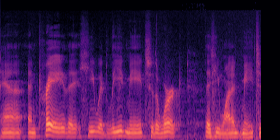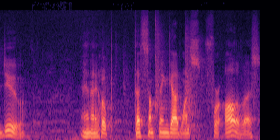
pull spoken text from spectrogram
and, and pray that He would lead me to the work that He wanted me to do. And I hope that's something God wants for all of us.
